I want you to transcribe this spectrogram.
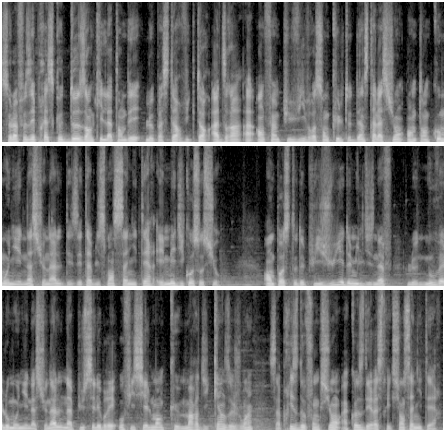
Cela faisait presque deux ans qu'il l'attendait. Le pasteur Victor Azra a enfin pu vivre son culte d'installation en tant qu'aumônier national des établissements sanitaires et médico-sociaux. En poste depuis juillet 2019, le nouvel aumônier national n'a pu célébrer officiellement que mardi 15 juin sa prise de fonction à cause des restrictions sanitaires.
